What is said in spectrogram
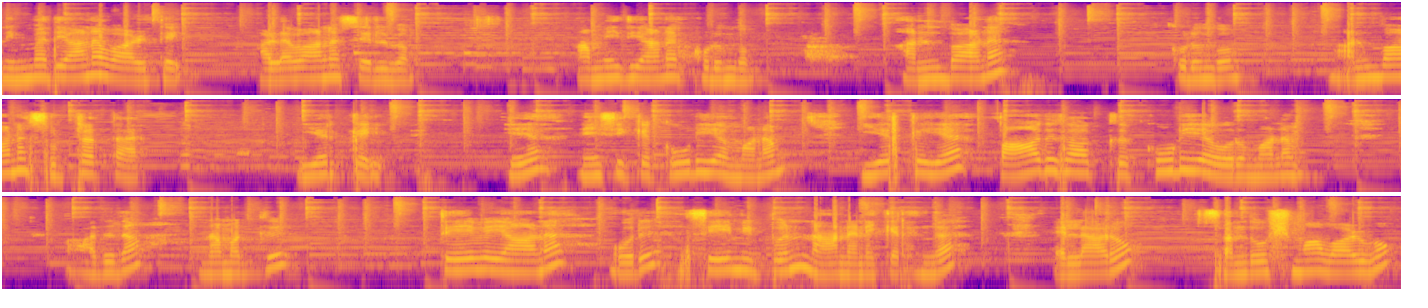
நிம்மதியான வாழ்க்கை அளவான செல்வம் அமைதியான குடும்பம் அன்பான குடும்பம் அன்பான சுற்றத்தார். இயற்கை. நேசிக்கக்கூடிய மனம். இயற்கையை பாதுகாக்கக்கூடிய ஒரு மனம். அதுதான் நமக்கு தேவையான ஒரு சேமிப்புன்னு நான் நினைக்கிறேங்க. எல்லாரும் சந்தோஷமா வாழ்வோம்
